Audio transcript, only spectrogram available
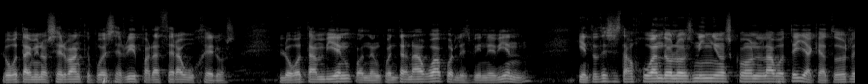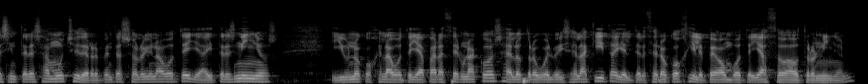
Luego también observan que puede servir para hacer agujeros. Luego también, cuando encuentran agua, pues les viene bien. Y entonces están jugando los niños con la botella, que a todos les interesa mucho, y de repente solo hay una botella, hay tres niños, y uno coge la botella para hacer una cosa, el otro vuelve y se la quita y el tercero coge y le pega un botellazo a otro niño.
